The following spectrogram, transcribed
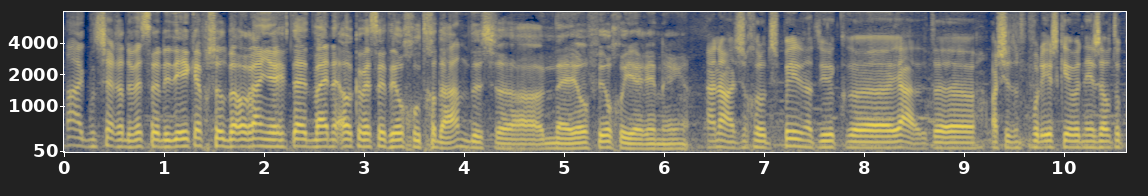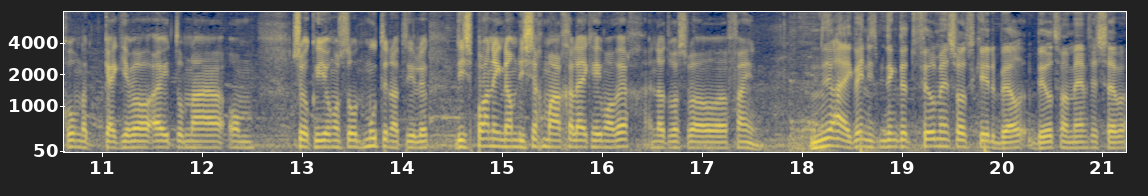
Nou, ik moet zeggen, de wedstrijden die ik heb gespeeld bij Oranje heeft hij bijna elke wedstrijd heel goed gedaan. Dus eh, nee, heel veel goede herinneringen. Ja, nou, het is een grote speler natuurlijk. Eh, ja, het, eh, als je voor de eerste keer bij Nederland komt, dan kijk je wel uit om, naar, om zulke jongens te ontmoeten natuurlijk. Die spanning nam die zeg maar gelijk helemaal weg. En dat was wel eh, fijn. Ja, ik weet niet. Ik denk dat veel mensen wat verkeerde beeld van Memphis hebben.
